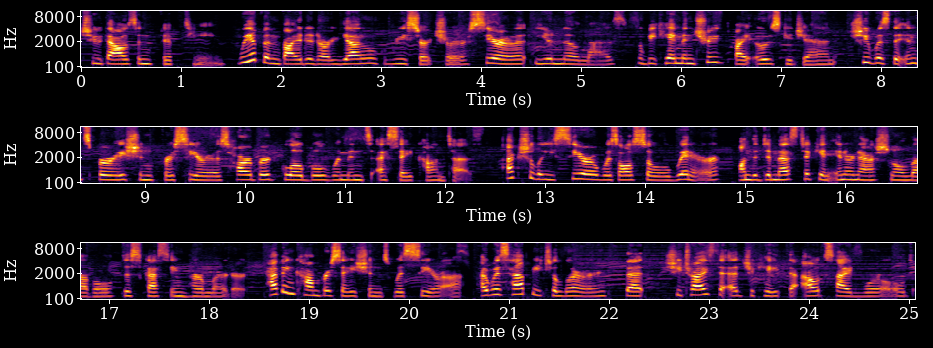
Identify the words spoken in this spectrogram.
2015. We have invited our young researcher, Serra Yenilmez, who became intrigued by Özgecan. She was the inspiration for Serra's Harvard Global Women's Essay Contest. Actually, Serra was also a winner on the domestic and international level discussing her murder. Having conversations with Serra, I was happy to learn that she tries to educate the outside world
